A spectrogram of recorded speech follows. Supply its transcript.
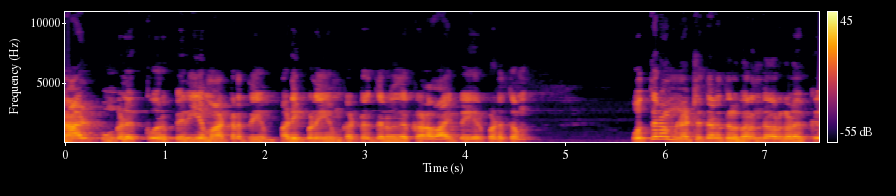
நாள் உங்களுக்கு ஒரு பெரிய மாற்றத்தையும் படிப்பினையும் கற்றுத்தருவதற்கான வாய்ப்பை ஏற்படுத்தும். உத்தரம் நட்சத்திரத்தில் பிறந்தவர்களுக்கு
